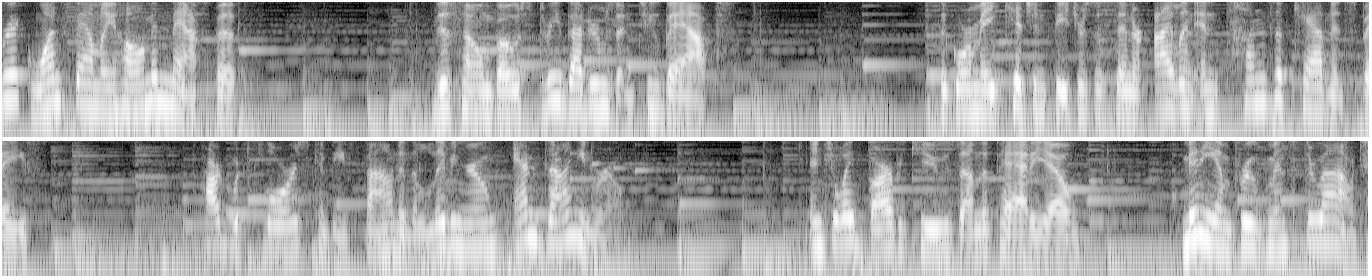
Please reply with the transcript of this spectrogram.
brick one family home in Maspeth. This home boasts three bedrooms and two baths. The gourmet kitchen features a center island and tons of cabinet space. Hardwood floors can be found in the living room and dining room. Enjoy barbecues on the patio. Many improvements throughout.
